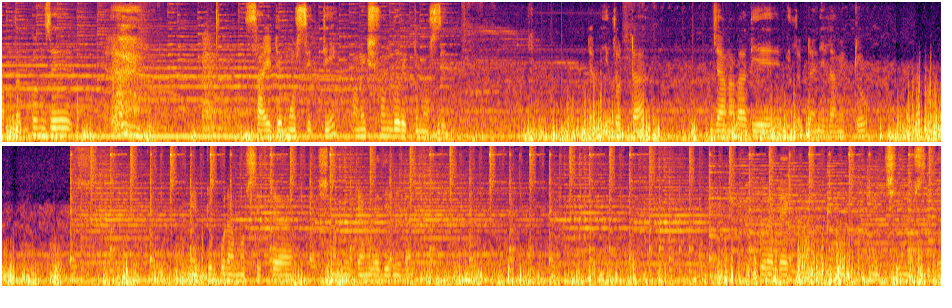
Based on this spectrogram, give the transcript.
আফতাবগঞ্জের সাইডে মসজিদটি, অনেক সুন্দর একটি মসজিদ। ভিতরটা, জানালা দিয়ে ভিতরটা নিলাম একটু। একটু পুরা মসজিদটা সামনে ক্যামেরা দিয়ে নিলাম। পুরা ব্যাগ নিচ্ছি মসজিদে।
